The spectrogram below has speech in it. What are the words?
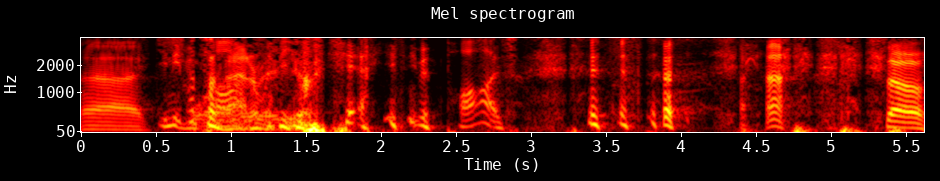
Ah, What's the matter with you? yeah, you didn't even pause. So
